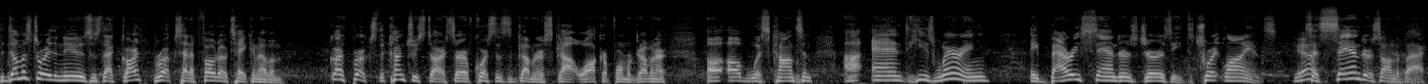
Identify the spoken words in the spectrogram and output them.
The dumbest story of the news is that Garth Brooks had a photo taken of him. Garth Brooks, the country star, sir. Of course, this is Governor Scott Walker, former governor uh, of Wisconsin, uh, and he's wearing a Barry Sanders jersey, Detroit Lions. Yeah. It says Sanders on the back,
